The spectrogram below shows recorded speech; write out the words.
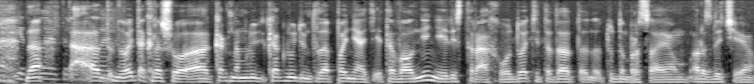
и да? то, и другое. А, давай так, хорошо. А как, нам, люди, как людям тогда понять, это волнение или страх? Вот давайте тогда тут набросаем различия.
